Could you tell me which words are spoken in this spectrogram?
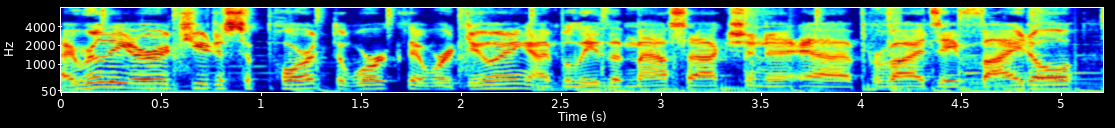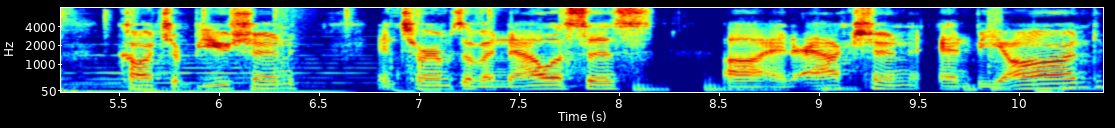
I really urge you to support the work that we're doing. I believe that mass action uh, provides a vital contribution in terms of analysis uh, and action and beyond.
